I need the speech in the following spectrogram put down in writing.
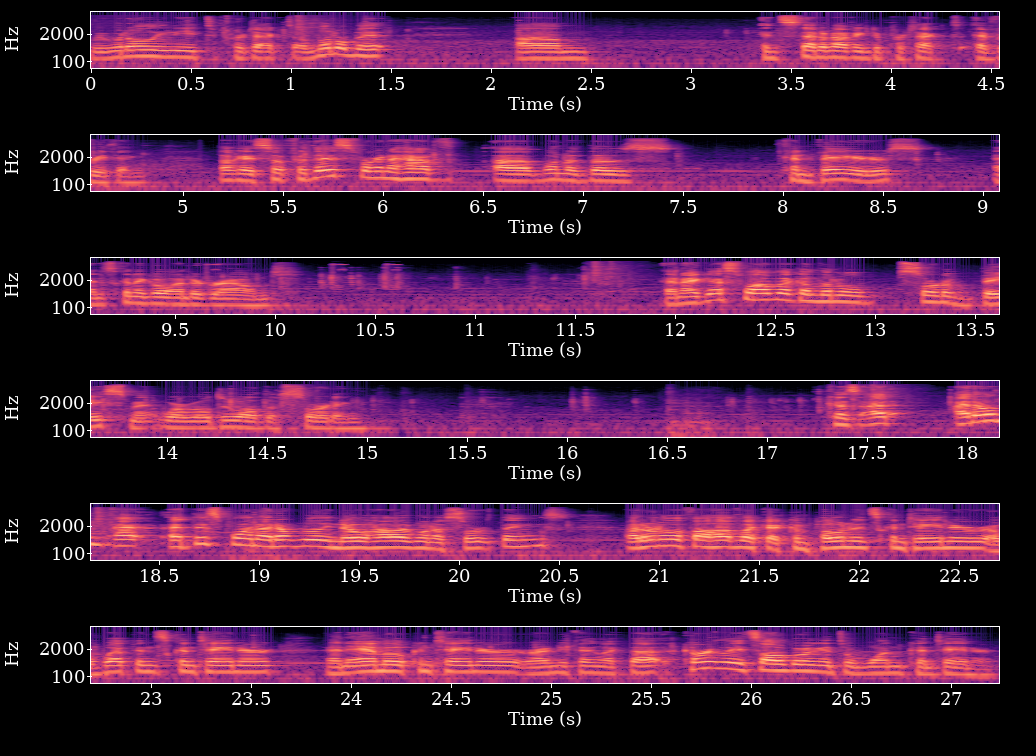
We would only need to protect a little bit um, instead of having to protect everything. Okay, so for this, we're going to have uh, one of those conveyors, and it's going to go underground. And I guess we'll have like a little sort of basement where we'll do all the sorting. Because I, I don't, at, at this point, I don't really know how I want to sort things. I don't know if I'll have like a components container, a weapons container, an ammo container, or anything like that. Currently, it's all going into one container.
